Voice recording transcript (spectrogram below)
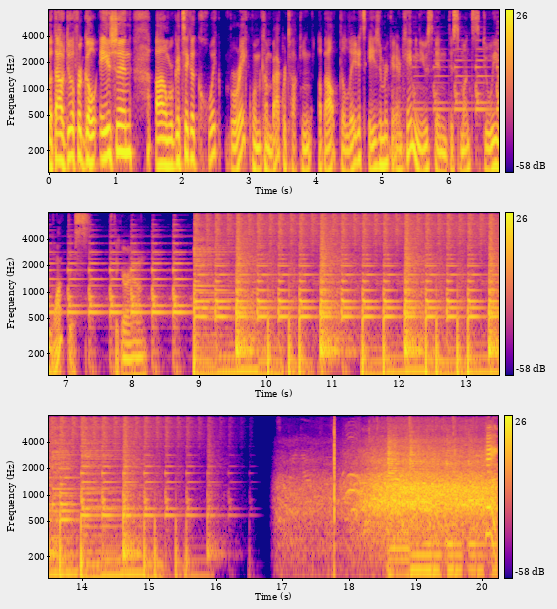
But that'll do it for Go Asian. Um, we're gonna take a quick break. When we come back, we're talking about the latest Asian American entertainment news in this month's Do We Want This? Stick around. Hey,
